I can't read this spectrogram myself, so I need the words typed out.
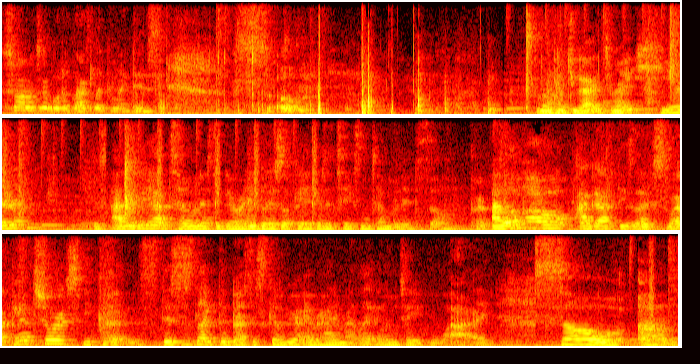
So I was gonna go to class looking like this. So look at you guys right here I literally have 10 minutes to get ready, but it's okay because it takes me 10 minutes, so perfect. I love how I got these like sweatpants shorts because this is like the best discovery I ever had in my life, and let me tell you why. So, um,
